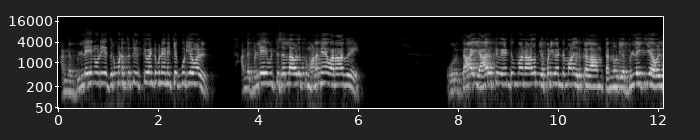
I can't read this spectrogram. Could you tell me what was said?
அந்த பிள்ளையினுடைய திருமணத்துக்கு இருக்க வேண்டும் என நினைக்கக்கூடியவள். அந்த பிள்ளையை விட்டு செல்ல அவளுக்கு மனமே வராது. ஒரு தாய் யாருக்கு வேண்டுமானாலும் எப்படி வேண்டுமானாலும் இருக்கலாம். தன்னுடைய பிள்ளைக்கு அவள்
